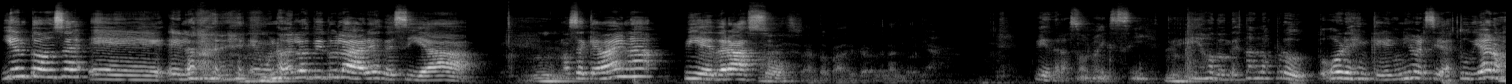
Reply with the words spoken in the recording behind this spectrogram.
Y entonces, eh, en, la- en uno de los titulares decía, Mm. no sé qué vaina, piedrazo. Ay, Santo Padre, pero de la gloria. Piedrazo no existe, hijo. ¿Dónde están los productores? ¿En qué universidad estudiaron?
